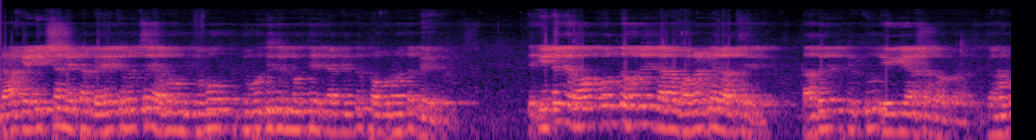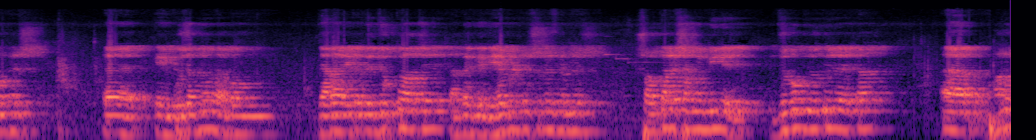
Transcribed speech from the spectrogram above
ড্রাগ এডিকশন এটা বেড়ে চলেছে এবং যুবক যুবতীদের মধ্যে এটা কিন্তু প্রবণতা বেড়ে চলেছে। তো রোধ করতে হলে যারা ভলান্টিয়ার আছে, তাদের কিন্তু এগিয়ে আসা দরকার আছে। জনগণের বোঝানো এবং যারা এটাতে যুক্ত আছে, তাদেরকে রিহ্যাবিলিটেশনের জন্য সরকারের সঙ্গে মিলে যুবক যুবতীরা একটা ভালো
